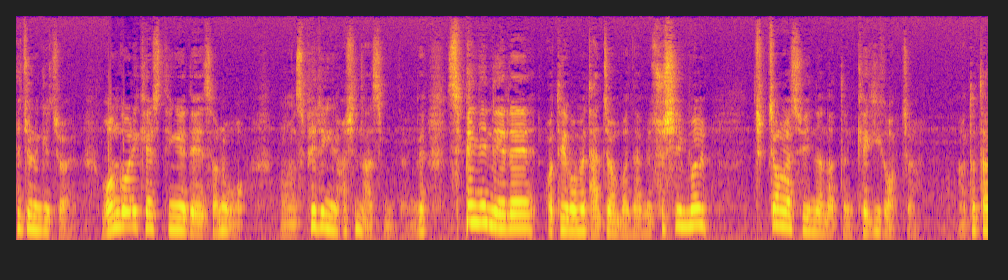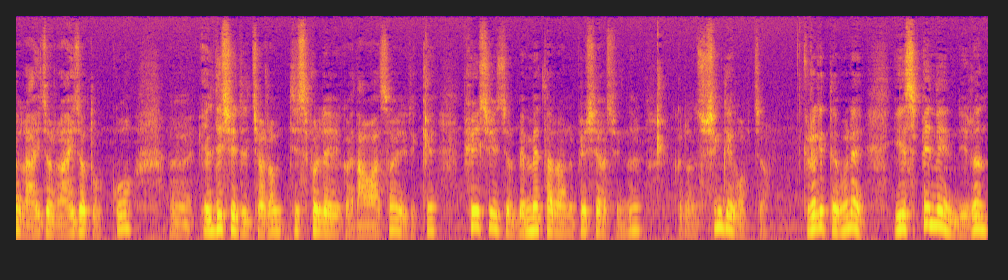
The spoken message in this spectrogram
해주는 게 좋아요. 원거리 캐스팅에 대해서는 어, 어, 스피닝이 훨씬 낫습니다. 근데 스피닝 릴의 어떻게 보면 단점은 뭐냐면 수심을 측정할 수 있는 어떤 계기가 없죠. 어, 토탈 라이저, 라이저도 없고, 어, LDC 릴처럼 디스플레이가 나와서 이렇게 표시해주는 몇 메타라는 표시할 수 있는 그런 수신계가 없죠. 그렇기 때문에 이 스피닝 릴은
